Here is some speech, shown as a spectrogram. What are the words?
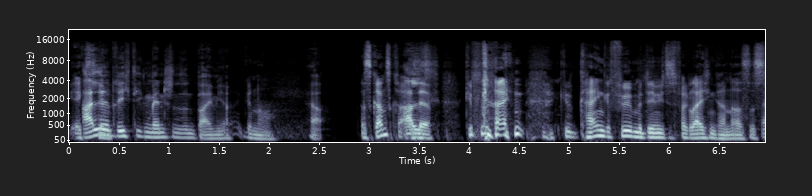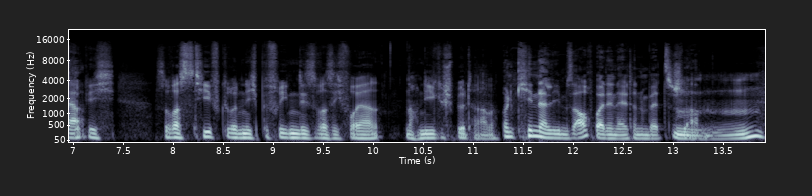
extrem. alle wichtigen Menschen sind bei mir. Genau. Das ist ganz krass. Alle. Es gibt kein, gibt kein Gefühl, mit dem ich das vergleichen kann. Das ist Ja. wirklich sowas tiefgründig befriedigendes, was ich vorher noch nie gespürt habe. Und Kinder lieben es auch, bei den Eltern im Bett zu schlafen. Mhm.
